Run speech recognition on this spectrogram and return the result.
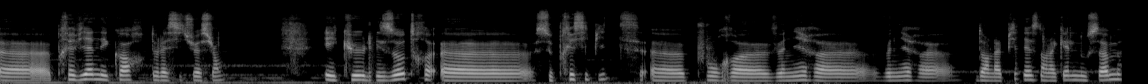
euh, prévienne Écor de la situation et que les autres euh, se précipitent pour venir, venir dans la pièce dans laquelle nous sommes,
